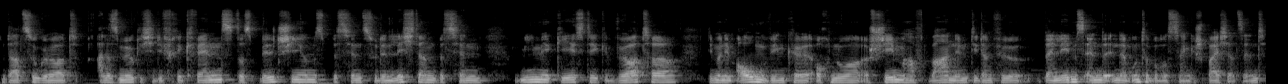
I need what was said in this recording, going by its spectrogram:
Und dazu gehört alles Mögliche, die Frequenz des Bildschirms bis hin zu den Lichtern, bis hin Mimik, Gestik, Wörter, die man im Augenwinkel auch nur schemenhaft wahrnimmt, die dann für dein Lebensende in deinem Unterbewusstsein gespeichert sind.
